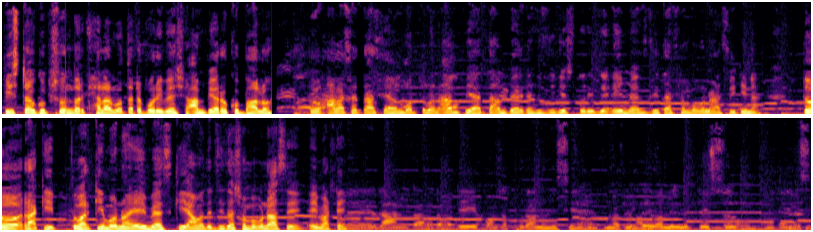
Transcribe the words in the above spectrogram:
পিচটাও খুব সুন্দর, খেলার মতো একটা পরিবেশ। আম্পায়ারও খুব ভালো। তো আমার সাথে আছে এখন বর্তমান আম্পায়ার তো আম্পায়ার কাছে জিজ্ঞেস করি যে এই ম্যাচ জেতার সম্ভাবনা আছে কিনা? তো রাকিব, তোমার কি মনে হয়, এই ম্যাচ কি আমাদের জেতার সম্ভাবনা আছে এই মাঠে? রানটা মোটামুটি পর্যাপ্ত রান হয়েছে হ্যাঁ তোমরা আসলে ভালো রান পেয়েছ। ঠিক আছে,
